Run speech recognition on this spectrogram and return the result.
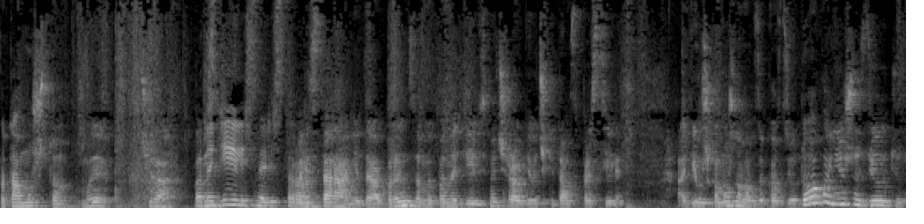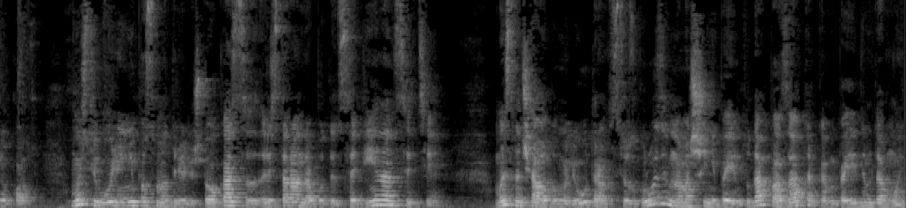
Потому что мы вчера Понадеялись на в ресторан. ресторане, да, брынза, мы понадеялись. Мы вчера у девочки там спросили, а девушка, можно вам заказ сделать? Да, конечно, сделайте заказ. Мы сегодня не посмотрели, что, оказывается, ресторан работает с 11. Мы сначала думали, утром все сгрузим, на машине поедем туда, позавтракаем поедем домой.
